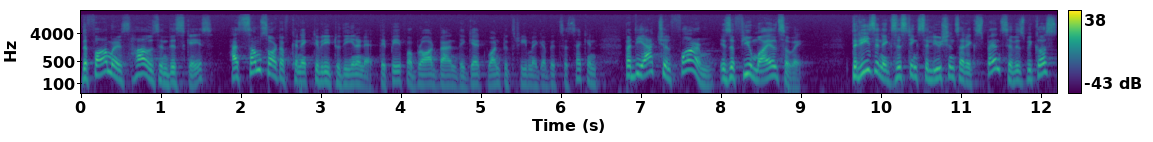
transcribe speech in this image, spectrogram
The farmer's house, in this case, has some sort of connectivity to the internet. They pay for broadband, they get one to three megabits a second, but the actual farm is a few miles away. The reason existing solutions are expensive is because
